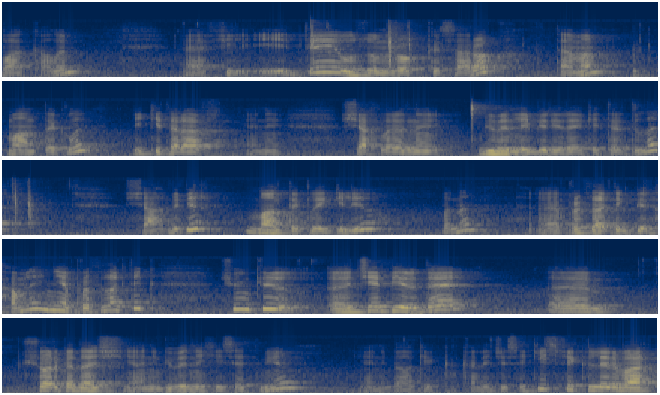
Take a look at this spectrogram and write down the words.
Bakalım. E, fil E7, uzun rok, kısa rok. Tamam. Mantıklı. İki taraf yani şahlarını güvenli bir yere getirdiler. Şah bir mantıklı geliyor bana e, profilaktik bir hamle. Niye profilaktik? Çünkü e, C1'de e, şu arkadaş yani güvenli hissetmiyor. Yani belki kaleci 8 fikirleri var.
